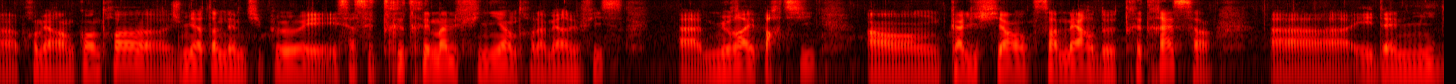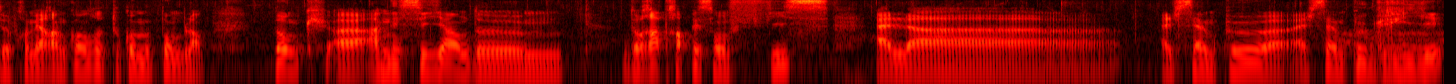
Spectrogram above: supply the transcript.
euh, première rencontre. Euh, je m'y attendais un petit peu et, ça s'est très très mal fini entre la mère et le fils. Euh, Murat est parti en qualifiant sa mère de traîtresse et d'ennemi de première rencontre, tout comme Pont Blanc. Donc, en essayant de, rattraper son fils, elle, s'est un peu, grillée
